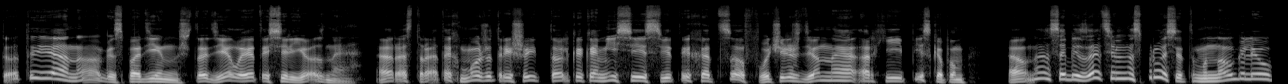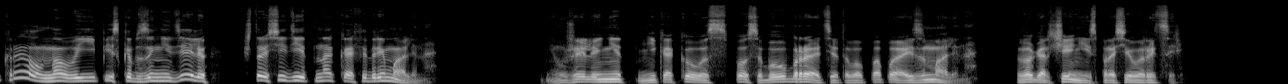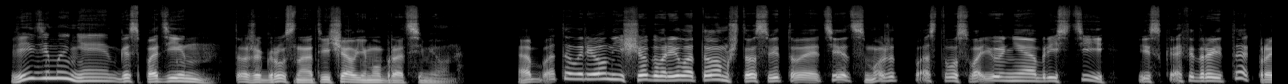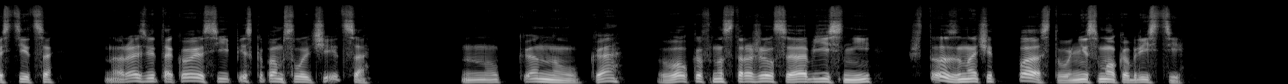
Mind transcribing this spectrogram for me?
«То-то и оно, господин, что дело это серьезное. О растратах может решить только комиссия святых отцов, учрежденная архиепископом, а у нас обязательно спросят, много ли украл новый епископ за неделю, что сидит на кафедре Малина. Неужели нет никакого способа убрать этого папа из Малина? В огорчении спросил рыцарь. «Видимо, нет, господин», — тоже грустно отвечал ему брат Симеон. Аббат Иларион еще говорил о том, что святой отец может паству свою не обрести и с кафедрой так проститься. Но разве такое с епископом случится? «Ну-ка, ну-ка», — Волков насторожился, — «объясни, что значит паству не смог обрести?»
